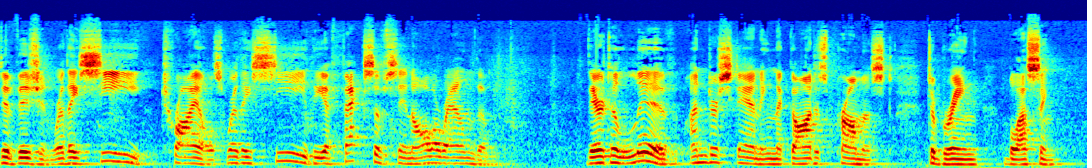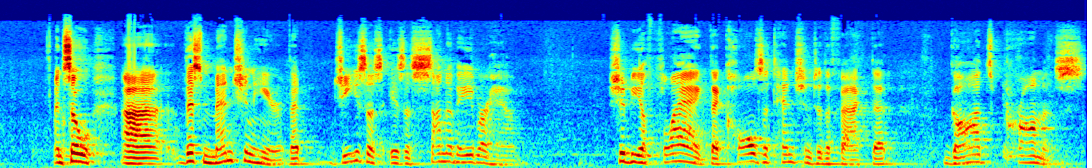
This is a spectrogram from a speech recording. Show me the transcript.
division, where they see trials, where they see the effects of sin all around them. They're to live understanding that God has promised to bring blessing. And so, uh, this mention here that Jesus is a son of Abraham should be a flag that calls attention to the fact that God's promise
